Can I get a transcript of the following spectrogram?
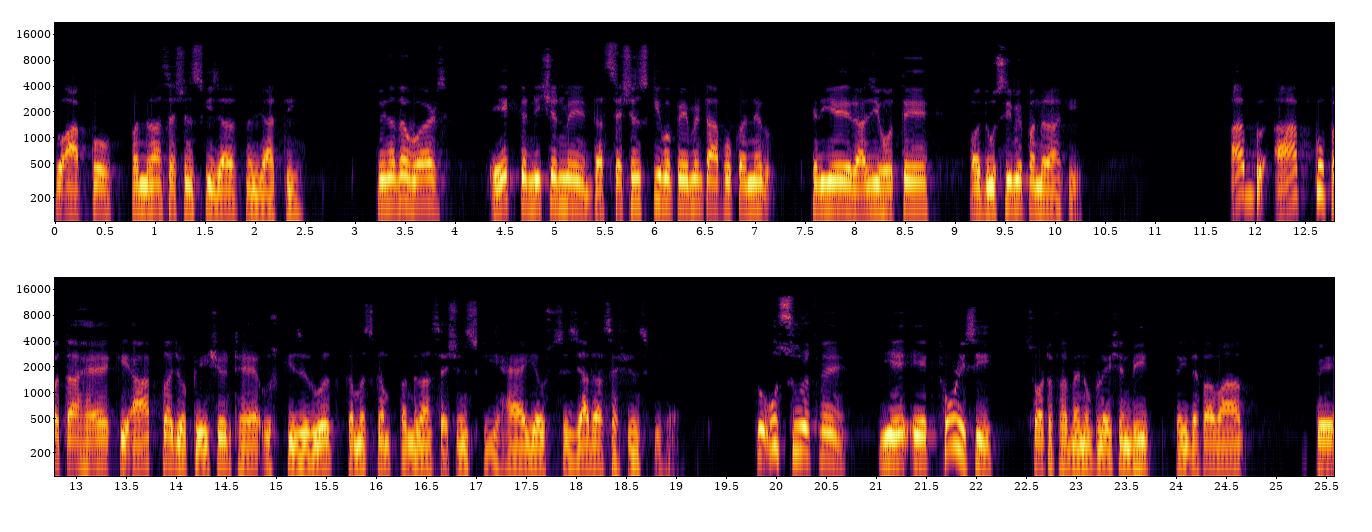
تو آپ کو پندرہ سیشنز کی اجازت مل جاتی ہے۔ تو ان ادر ورڈز ایک کنڈیشن میں دس سیشنز کی وہ پیمنٹ آپ کو کرنے کے لیے راضی ہوتے ہیں اور دوسری میں پندرہ کی۔ اب آپ کو پتا ہے کہ آپ کا جو پیشنٹ ہے، اس کی ضرورت کم از کم پندرہ سیشنز کی ہے یا اس سے زیادہ سیشنز کی ہے۔ تو اس صورت میں یہ ایک تھوڑی سی سارٹ آف مینوپولیشن بھی کئی دفعہ وہاں پہ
